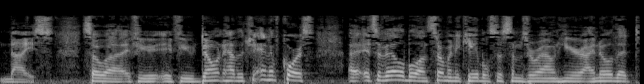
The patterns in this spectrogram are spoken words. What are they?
Nice. So uh, if you if you don't have the ch- and of course uh, it's available on so many cable systems around here. I know that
